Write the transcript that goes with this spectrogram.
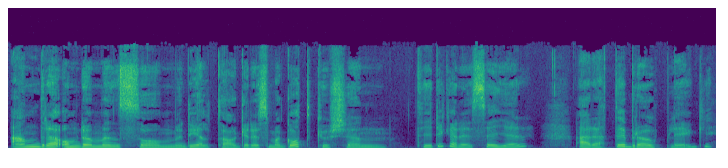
Andra omdömen som deltagare som har gått kursen tidigare säger är att det är bra upplägg.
